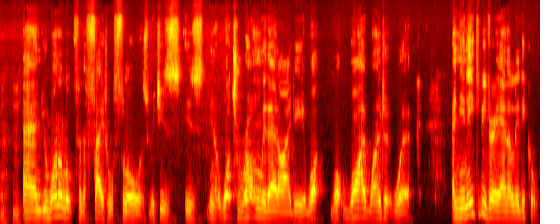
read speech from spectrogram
Mm-hmm. And you want to look for the fatal flaws, which is is you know what's wrong with that idea? What what why won't it work? And you need to be very analytical.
